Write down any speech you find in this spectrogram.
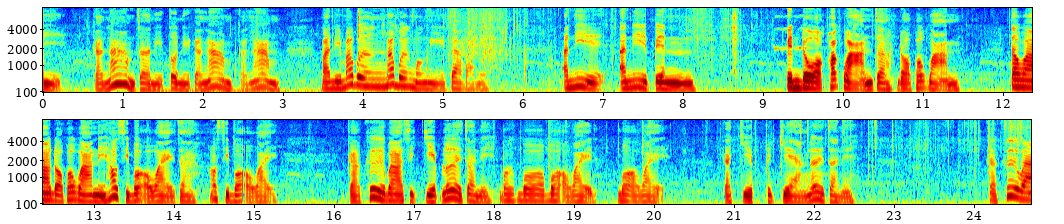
นี่ก็งามจ้ะนี่ต้นนี้ก็งามก็งามบานนี้มาเบิงมาเบิงมองนี้จ้าบานนี้ อันนี้อันนี้เป็นเป็นดอกพักหวานจ้ะดอกพักหวาน แต่ว่าดอกพักหวานนี่เฮาสิบ่เอาไว้จ้ะเฮาสิบ่เอาไว้ก็คือว่าสิเก็บเลยจ้ะนี่บ่บ่บ่เอาไว้บ่เอาไว้ก็เก็บไปแกงเลยจ้ะนี่ก็คือว่า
